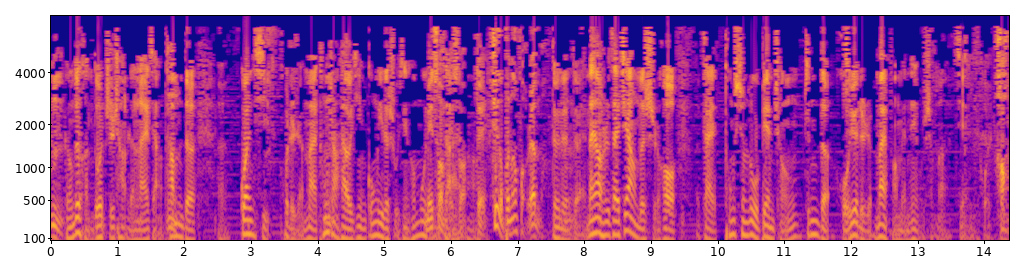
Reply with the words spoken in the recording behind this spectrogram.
嗯，可能对很多职场人来讲，他们的呃关系或者人脉，通常还有一定功利的属性和目的没错没错，对这个不能否认嘛。对对对，那要是在这样的时候，在通讯录变成真的活跃的人脉方面，那有什么建议或者好？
